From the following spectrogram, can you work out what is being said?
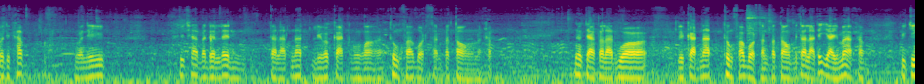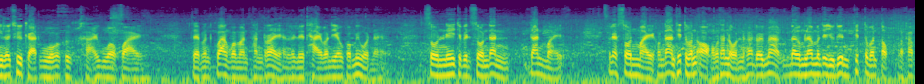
วัสดีครับ วันนี้พี่ชาติมาเดินเล่นตลาดนัดหรือว่ากาดงัวทุ่งฟ้าบดสันปะตองนะครับ เนื่องจากตลาดวัวหรือกาดนัดทุ่งฟ้าบดสันปะตองเป็นตลาดที่ใหญ่มากครับ จริงๆ แล้วชื่อกาดวัวก็คือขายวัวควาย แต่มันกว้างประมาณพันไร่เลยถ่ายวันเดียวก็ไม่หมดนะฮะโซนนี้จะเป็นโซนด้านด้านใหม่เขาเรียกโซนใหม่ของด้านทิศตะวันออกของถนนนะครับโดยมากเดิมแล้วมันจะอยู่ด้านทิศตะวันตกนะครับ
